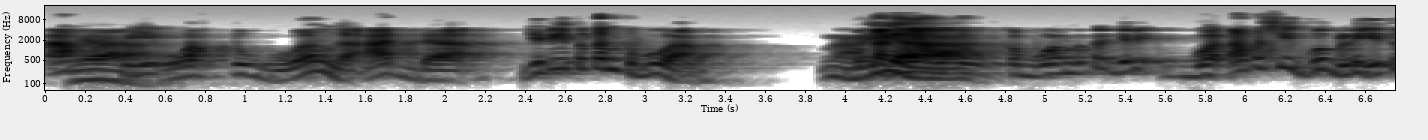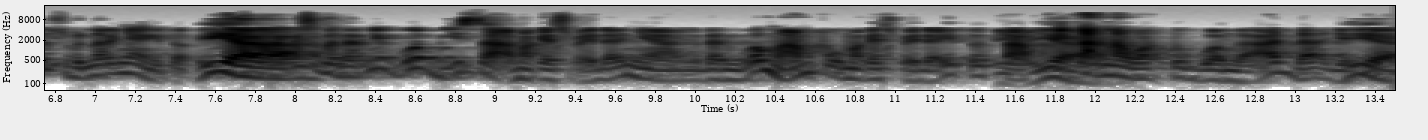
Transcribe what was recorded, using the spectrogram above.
Tapi Iya. waktu gue nggak ada, jadi itu kan kebuang. Nah, Bukannya iya. untuk kebuang tuh jadi buat apa sih gue beli itu sebenarnya gitu. Iya. Tapi sebenarnya gue bisa pakai sepedanya dan gue mampu pakai sepeda itu. Iya, tapi iya. karena waktu gue nggak ada, jadi Iya.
